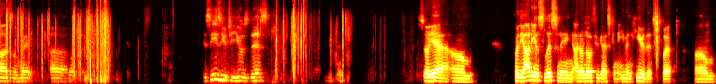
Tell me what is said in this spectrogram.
awesome wait. Uh it's easier to use this. So yeah um for the audience listening i don't know if you guys can even hear this but um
